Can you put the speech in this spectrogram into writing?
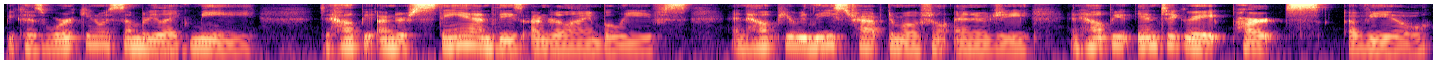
Because working with somebody like me to help you understand these underlying beliefs and help you release trapped emotional energy and help you integrate parts of you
